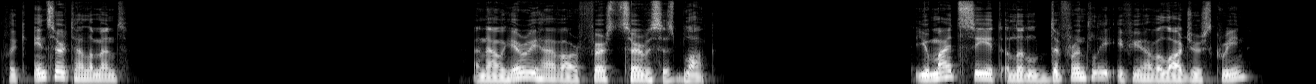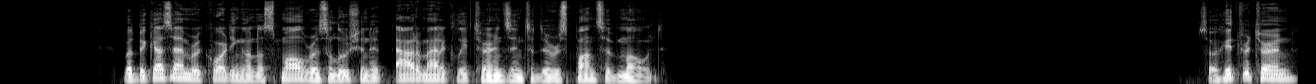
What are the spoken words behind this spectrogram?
Click Insert Element. And now here we have our first services block. You might see it a little differently if you have a larger screen. But because I'm recording on a small resolution, it automatically turns into the responsive mode. So hit return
